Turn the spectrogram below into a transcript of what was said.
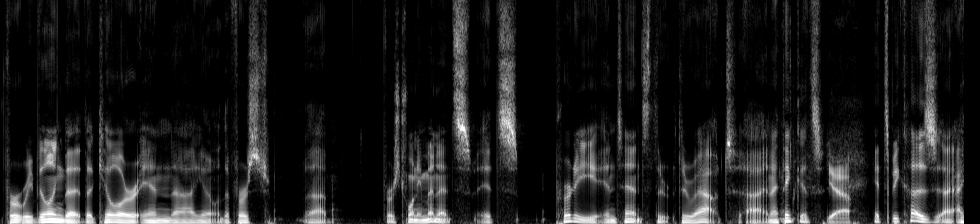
for revealing the, the killer in uh, you know the first uh, first twenty minutes, it's pretty intense th- throughout, uh, and I think it's yeah. it's because I,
